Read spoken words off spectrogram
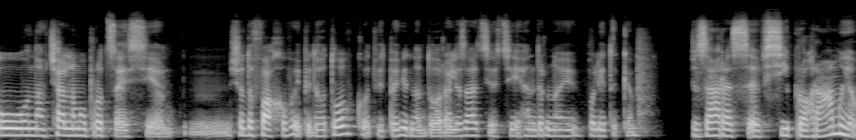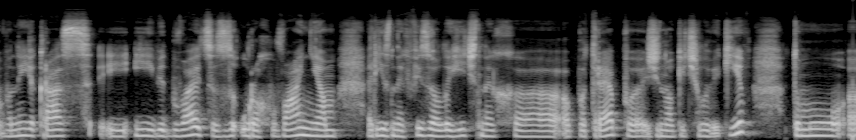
у навчальному процесі, щодо фахової підготовки, от відповідно до реалізації цієї гендерної політики. Зараз е, всі програми вони якраз і, і відбуваються з урахуванням різних фізіологічних е, потреб жінок і чоловіків, тому е,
